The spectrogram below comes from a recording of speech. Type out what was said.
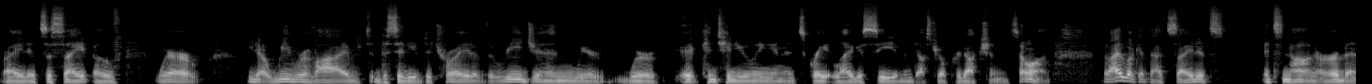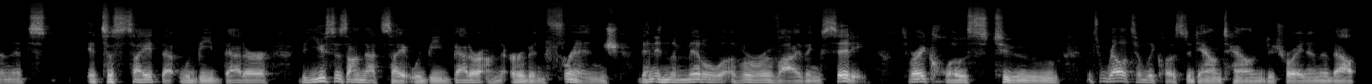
right? It's a site of where you know we've revived the city of Detroit of the region. We're we're uh, continuing in its great legacy of industrial production and so on. But I look at that site; it's it's non-urban. It's it's a site that would be better. The uses on that site would be better on the urban fringe than in the middle of a reviving city. It's very close to, it's relatively close to downtown Detroit and about,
